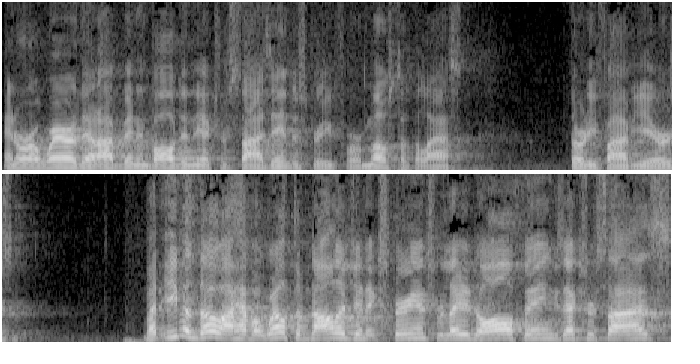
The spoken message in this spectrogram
and are aware that I've been involved in the exercise industry for most of the last 35 years. But even though I have a wealth of knowledge and experience related to all things exercise,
